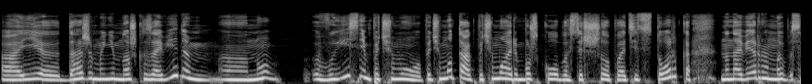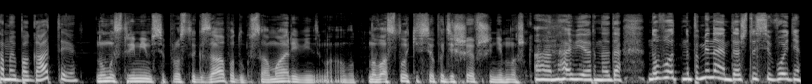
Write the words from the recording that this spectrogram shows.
а, и даже мы немножко завидуем, э, ну, выясним, почему, почему так, почему Оренбургская область решила платить столько, но, наверное, мы самые богатые. Ну, мы стремимся просто к западу, к Самаре, видимо, а вот на востоке все подешевше немножко. А, наверное, да. Ну вот, напоминаем, да, что сегодня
